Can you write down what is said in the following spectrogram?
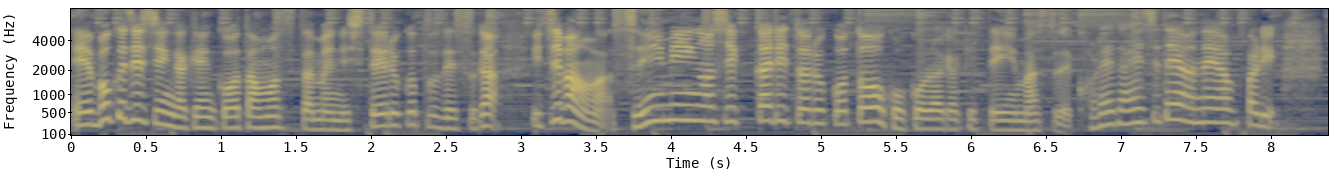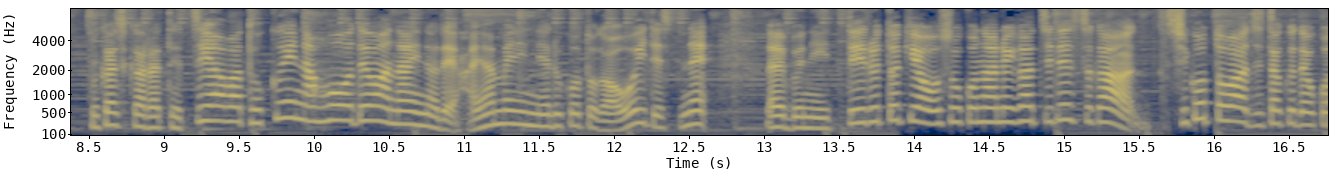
えー、僕自身が健康を保つためにしていることですが一番は睡眠をしっかりとることを心がけています。これ大事だよねやっぱり。昔から徹夜は得意な方ではないので早めに寝ることが多いですね。ライブに行っている時は遅くなりがちですが仕事は自宅で行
